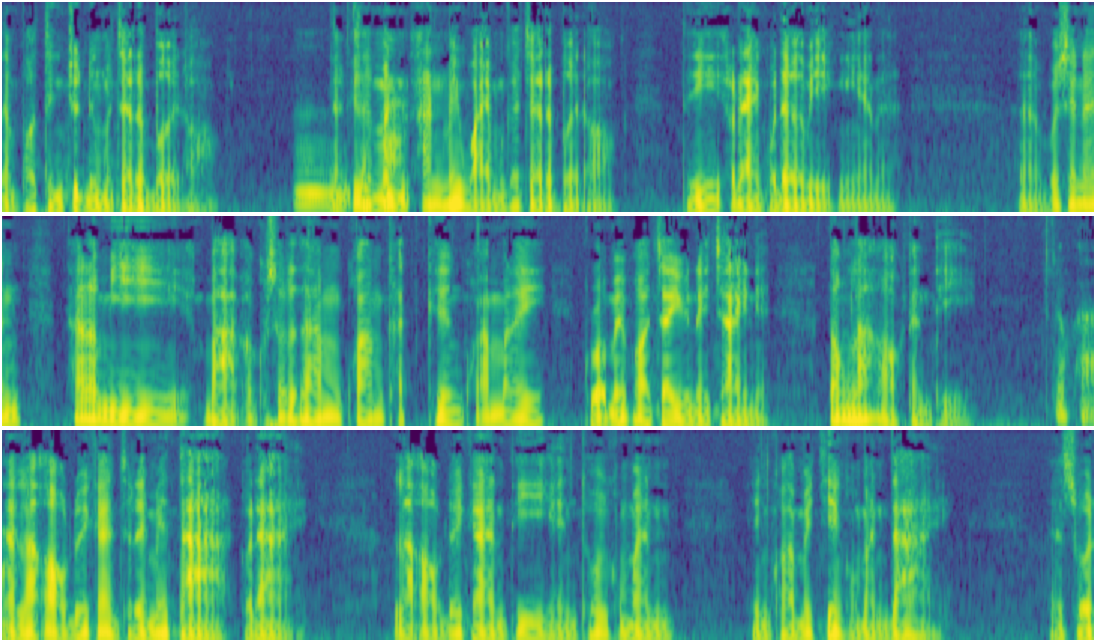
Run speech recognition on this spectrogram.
นะพอถึงจุดหนึ่งมันจะระเบิดออกนะคือมันอั้นไม่ไหวมันก็จะระเบิดออก ทีนี้แรงกว่าเดิมอีกอย่างเงี้ยนะเพราะฉะนั้นถ้าเรามีบาปอกุศลธรรมความขัดเคืองความอะไรโกรธไม่พอใจอยู่ในใจเนี่ย ต้องละออกทันทีแต่ละออกด้วยการเจริญเมตตาก็ได้ละออกด้วยการที่เห็นโทษของมัน เห็นความไม่เที่ยงของมันได้แต่ส่วน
